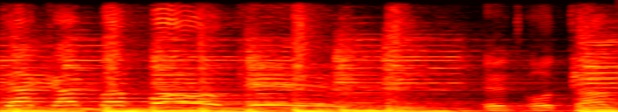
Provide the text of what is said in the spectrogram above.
אתה קם בבוקר? את אותם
